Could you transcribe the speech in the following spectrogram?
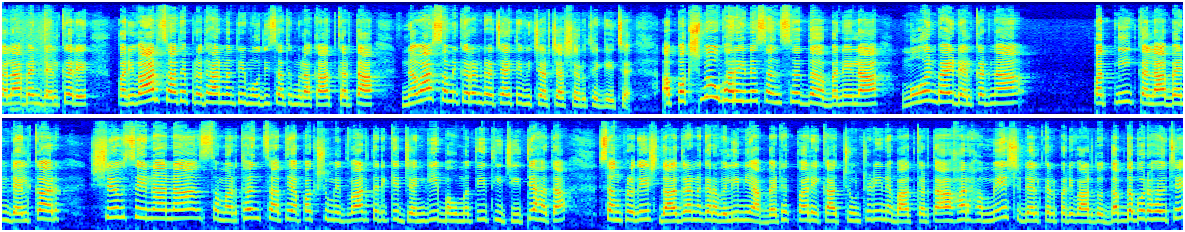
કલાબેન ડેલકરે પરિવાર સાથે પ્રધાનમંત્રી મોદી સાથે મુલાકાત કરતા નવા સમીકરણ રચાય તેવી ચર્ચા શરૂ થઈ ગઈ છે. અપક્ષમાં ઊભા રહીને સંસદ બનેલા મોહનભાઈ ડેલકરના પત્ની કલાબેન ડેલકર શિવસેનાના સમર્થન સાથે અપક્ષ ઉમેદવાર તરીકે જંગી બહુમતીથી જીત્યા હતા. સંઘ પ્રદેશ દાદરાનગર હવેલીની આ બેઠક પર એકાદ ચૂંટણીને બાદ કરતા હર હંમેશ ડેલકર પરિવારનો દબદબો રહ્યો છે.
